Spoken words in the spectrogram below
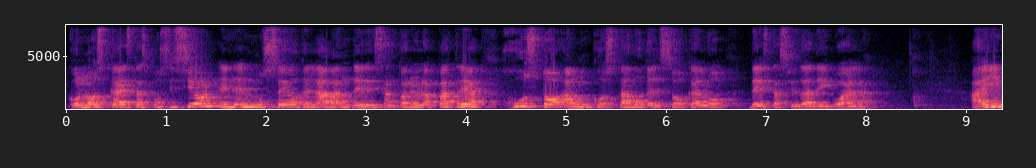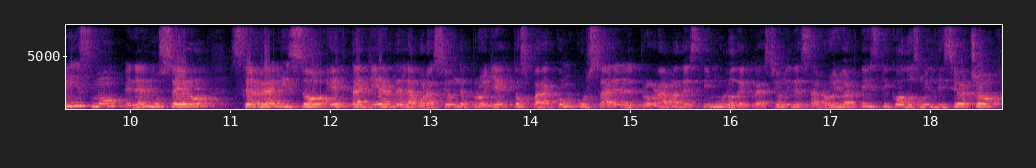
Conozca esta exposición en el Museo de la Bandera y Santuario La Patria, justo a un costado del zócalo de esta ciudad de Iguala. Ahí mismo, en el museo, se realizó el taller de elaboración de proyectos para concursar en el programa de estímulo de creación y desarrollo artístico 2018,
